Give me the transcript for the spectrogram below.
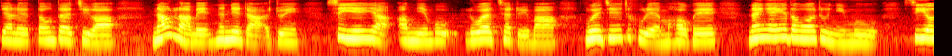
ပြန်လည်သုံးသပ်ကြည့်က နောက်လာမယ့်နှစ်နှစ်တာအတွင်းစီရေးရအောင်မြင်ဖို့လိုအပ်ချက်တွေမှာငွေကြေးတစ်ခုတည်းမဟုတ်ဘဲနိုင်ငံရေးသဘောတူညီမှုစီယုံ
